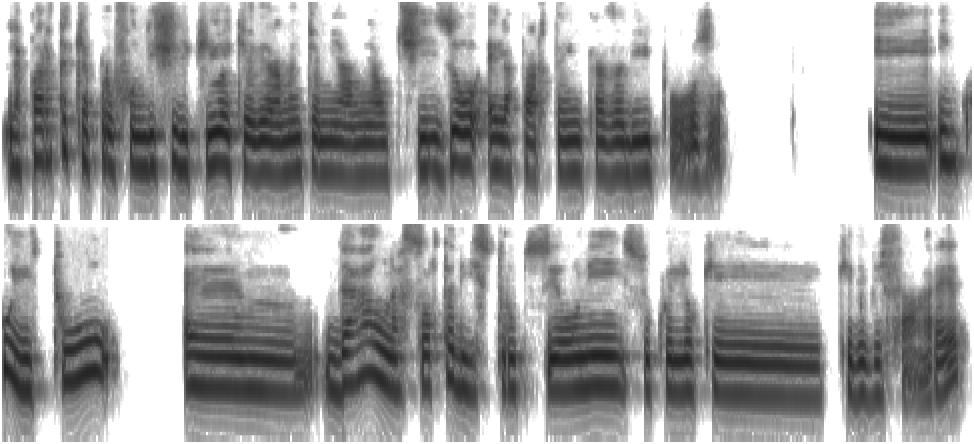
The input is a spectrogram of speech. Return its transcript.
La parte che approfondisce di più e che veramente mi ha, mi ha ucciso è la parte in casa di riposo, e in cui il tu ehm, dà una sorta di istruzioni su quello che, che deve fare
